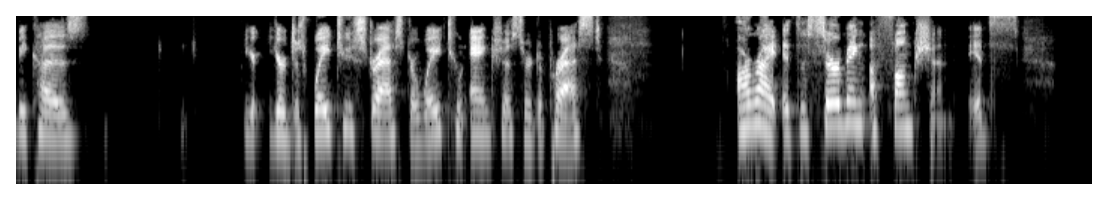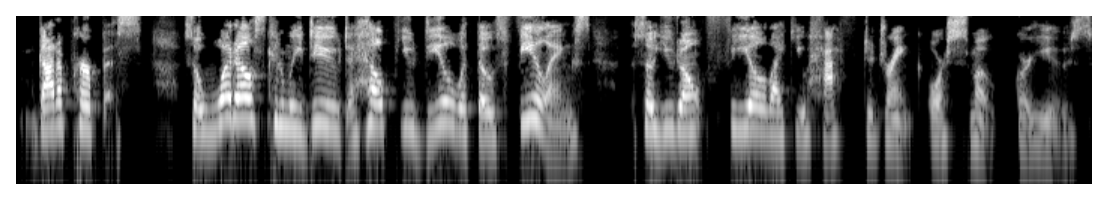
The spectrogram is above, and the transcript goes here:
because you're, you're just way too stressed or way too anxious or depressed all right it's a serving a function. It's got a purpose. So what else can we do to help you deal with those feelings so you don't feel like you have to drink or smoke or use?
